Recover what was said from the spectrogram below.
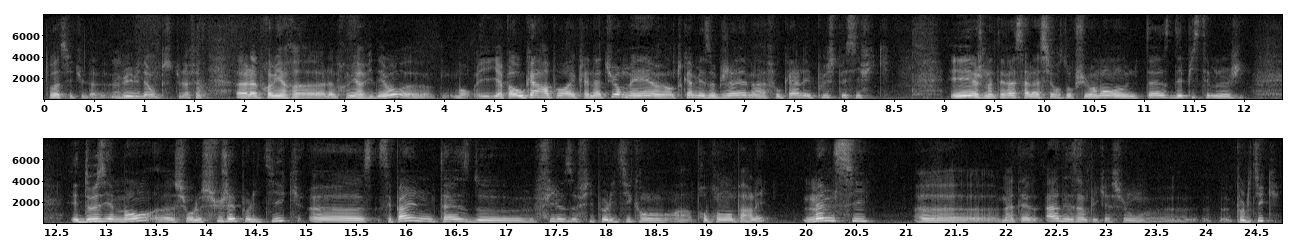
toi si tu l'as mmh. vu évidemment, puisque tu l'as fait, la, première, la première vidéo, bon, il n'y a pas aucun rapport avec la nature, mais en tout cas, mes objets, ma focale est plus spécifique. Et je m'intéresse à la science, donc je suis vraiment en une thèse d'épistémologie. Et deuxièmement, euh, sur le sujet politique, euh, ce n'est pas une thèse de philosophie politique en, à proprement parler, même si ma thèse a des implications politiques,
